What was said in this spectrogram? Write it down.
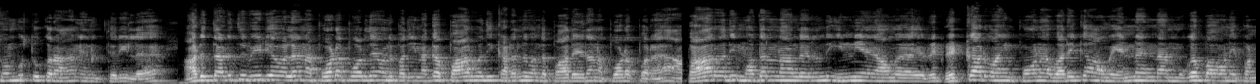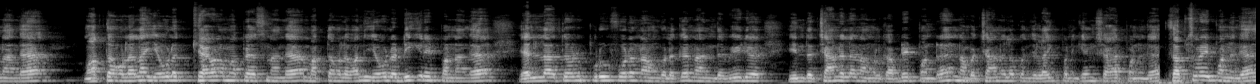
சொம்பு தூக்குறாங்கன்னு எனக்கு தெரியல. அடுத்தடுத்து வீடியோவில் நான் போட போகிறதே வந்து பார்த்தீங்கன்னாக்கா பார்வதி கடந்து வந்த பாதையை தான் நான் போட போகிறேன் பார்வதி முதல் நாள்லேருந்து இன்னி அவங்க ரெட் ரெட் கார்டு வாங்கிட்டு போன வரைக்கும் அவங்க என்னென்ன முகபாவனை பண்ணாங்க மற்றவங்களெல்லாம் எவ்வளோ கேவலமாக பேசுனாங்க மற்றவங்கள வந்து எவ்வளோ டிகிரேட் பண்ணாங்க எல்லாத்தோட ப்ரூஃபோட நான் உங்களுக்கு நான் இந்த வீடியோ இந்த சேனலில் நான் உங்களுக்கு அப்டேட் பண்ணுறேன் நம்ம சேனலை கொஞ்சம் லைக் பண்ணிக்கங்க ஷேர் பண்ணுங்கள் சப்ஸ்கிரைப் பண்ணுங்கள்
